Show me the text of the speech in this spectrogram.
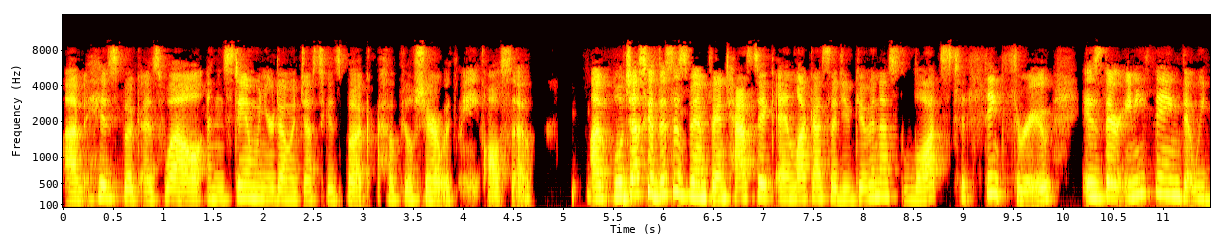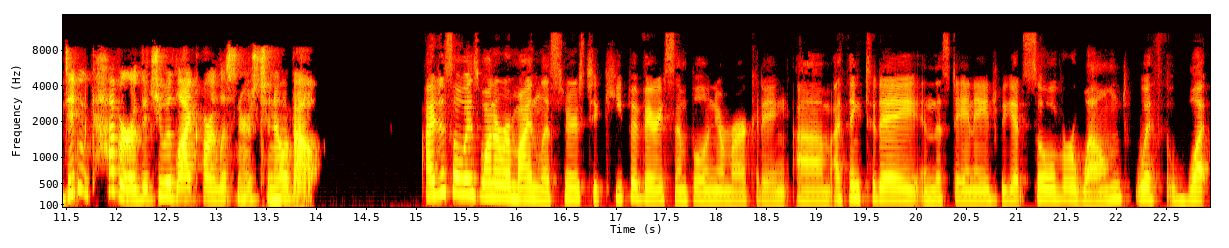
um, his book as well. And Stan, when you're done with Jessica's book, I hope you'll share it with me also. Um, well, Jessica, this has been fantastic. And like I said, you've given us lots to think through. Is there anything that we didn't cover that you would like our listeners to know about? I just always want to remind listeners to keep it very simple in your marketing. Um, I think today, in this day and age, we get so overwhelmed with what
